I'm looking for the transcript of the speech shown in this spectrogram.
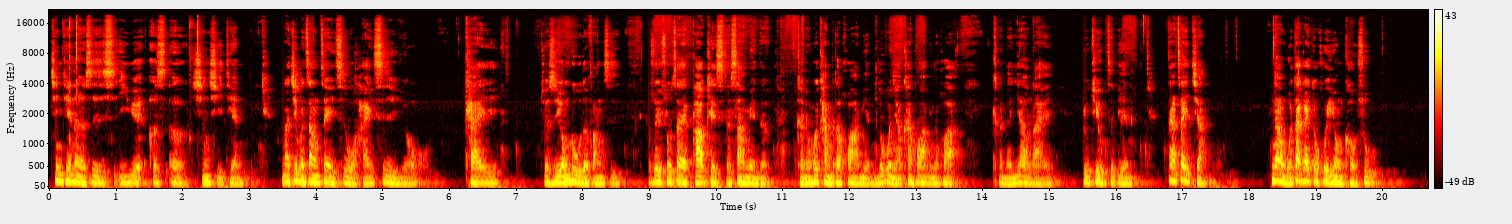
今天呢是十一月二十二星期天，那基本上这一次我还是有开，就是用录的方式，所以说在 Podcast 上面的可能会看不到画面。如果你要看画面的话，可能要来 YouTube 这边。那在讲，那我大概都会用口述、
